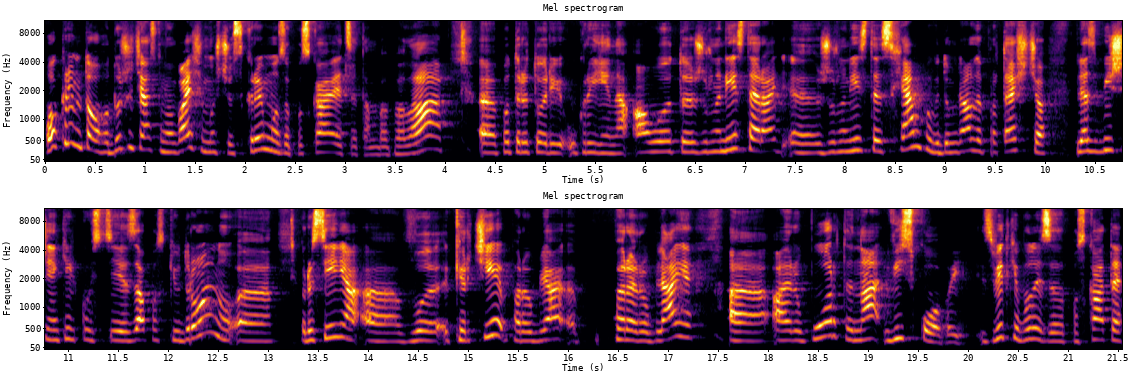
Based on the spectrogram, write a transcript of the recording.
Окрім того, дуже часто ми бачимо, що з Криму запускається там БПЛА по території України. А от е, журналісти е, журналісти схем повідомляли про те, що для збільшення кількості запусків дрону е, Росія е, в Керчі переробляє, переробляє аеропорт на військовий, звідки будуть запускати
